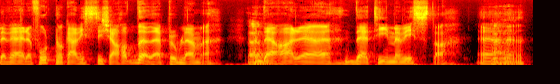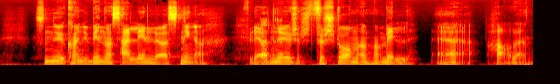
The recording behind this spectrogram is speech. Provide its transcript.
levere fort nok. Jeg visste ikke jeg hadde det problemet, men det har det teamet visst. da. Uh, så nå kan du begynne å selge inn løsninger, fordi at nå forstår man at man vil eh, ha den.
